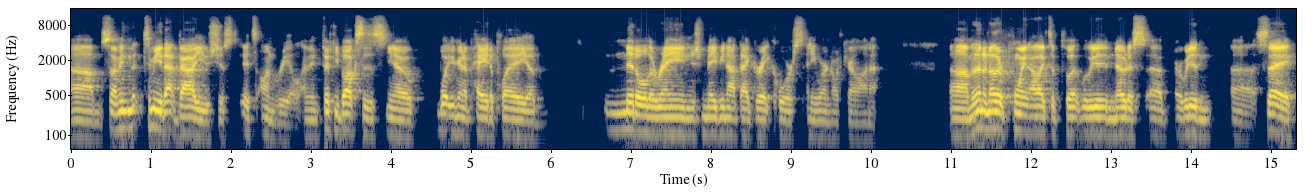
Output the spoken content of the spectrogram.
Um, so I mean, to me, that value is just it's unreal. I mean, 50 bucks is you know what you're going to pay to play a middle of the range, maybe not that great course anywhere in North Carolina. Um, and then another point I like to put, we didn't notice uh, or we didn't uh, say,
